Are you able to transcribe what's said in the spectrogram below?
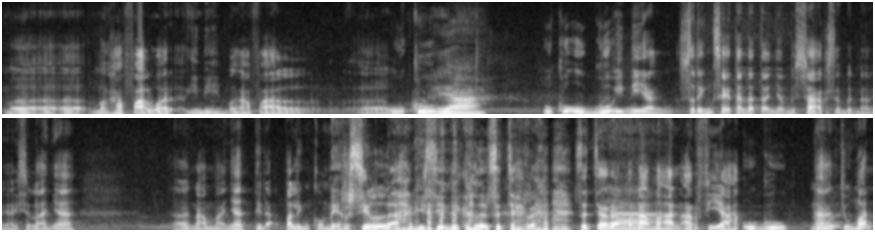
me- eh, eh, menghafal war- ini, menghafal eh, Wuku. Ya. Wuku Ugu ini yang sering saya tanda tanya besar sebenarnya. Istilahnya eh, namanya tidak paling komersil lah di sini kalau secara secara Ya. penamaan harfiah Ugu. Nah, cuman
